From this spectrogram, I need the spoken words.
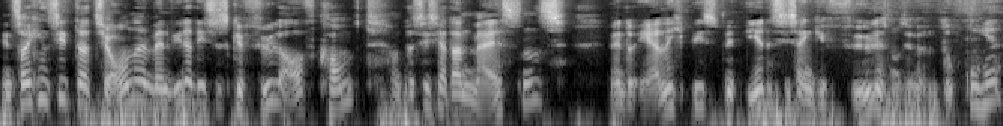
in solchen Situationen, wenn wieder dieses Gefühl aufkommt, und das ist ja dann meistens, wenn du ehrlich bist mit dir, das ist ein Gefühl, das muss ich mal ducken hier,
